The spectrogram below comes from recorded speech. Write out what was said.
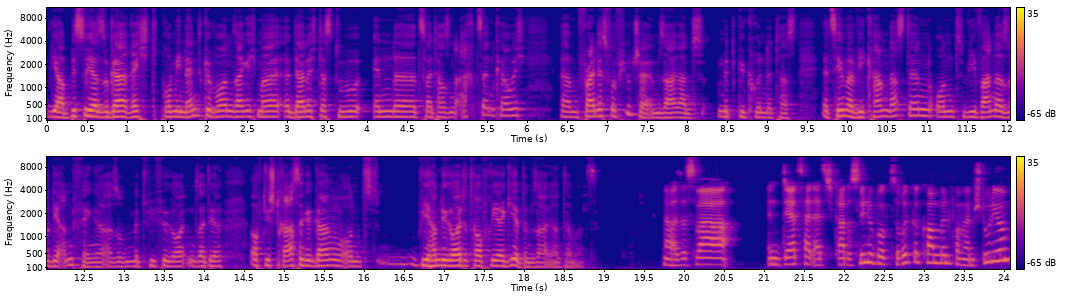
ja, bist du ja sogar recht prominent geworden, sage ich mal, dadurch, dass du Ende 2018, glaube ich, ähm, Fridays for Future im Saarland mitgegründet hast. Erzähl mal, wie kam das denn und wie waren da so die Anfänge? Also mit wie vielen Leuten seid ihr auf die Straße gegangen und wie haben die Leute darauf reagiert im Saarland damals? Na, also es war in der Zeit, als ich gerade aus Lüneburg zurückgekommen bin von meinem Studium.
